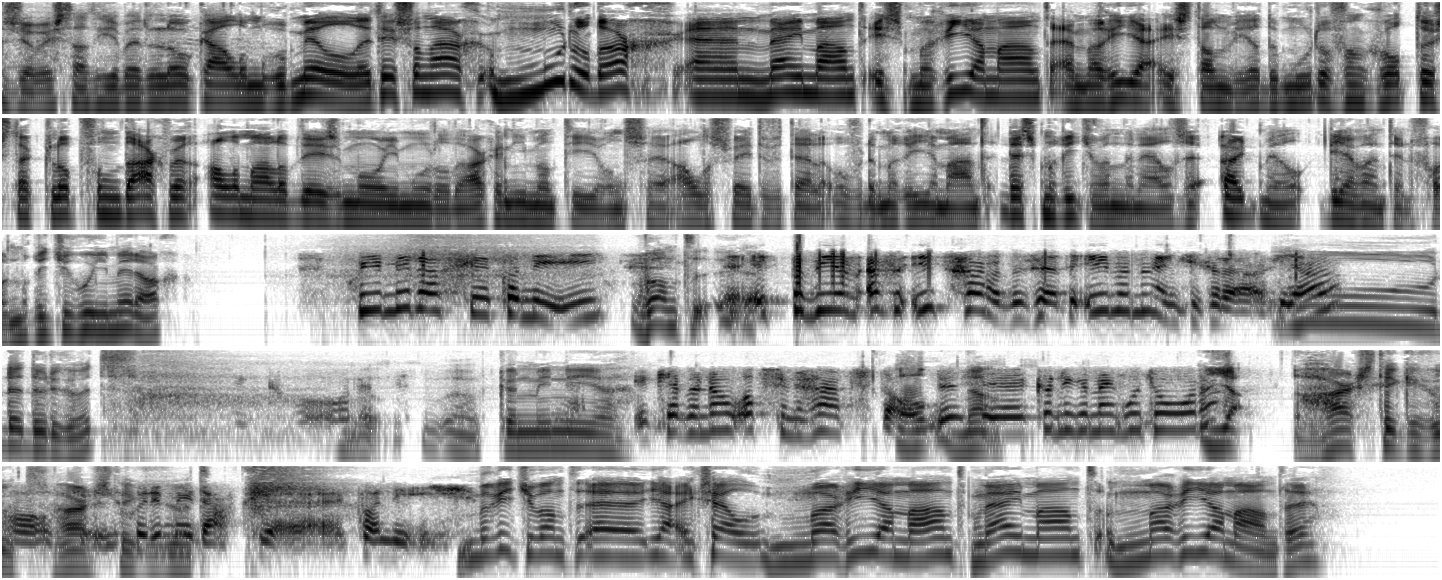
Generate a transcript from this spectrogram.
Zo is dat hier bij de lokale omroep Mil. Het is vandaag moederdag en mijn maand is Maria maand. En Maria is dan weer de moeder van God. Dus dat klopt vandaag weer allemaal op deze mooie moederdag. En iemand die ons eh, alles weet te vertellen over de Maria maand. Dat is Marietje van den Elzen uit Mil. Die hebben we aan de telefoon. Marietje, goedemiddag. Goedemiddag, eh, Connie. Want, uh, ik probeer hem even iets harder te zetten. Eén momentje graag, ja? Oeh, dat doe ik goed. We kunnen me niet... uh, Ik heb hem nou op zijn hart staan. Oh, dus nou. eh, kun je mij goed horen? Ja, hartstikke goed. Hartstikke goed. Goedemiddag, eh, Connie. Marietje, want eh, ja, ik zei al, Maria maand, mijn maand, Maria maand, hè?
